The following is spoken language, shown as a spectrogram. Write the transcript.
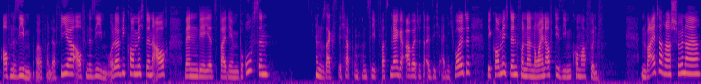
auf eine 7 oder von der 4 auf eine 7 oder wie komme ich denn auch, wenn wir jetzt bei dem Beruf sind, und du sagst, ich habe im Prinzip fast mehr gearbeitet, als ich eigentlich wollte, wie komme ich denn von der 9 auf die 7,5? Ein weiterer schöner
